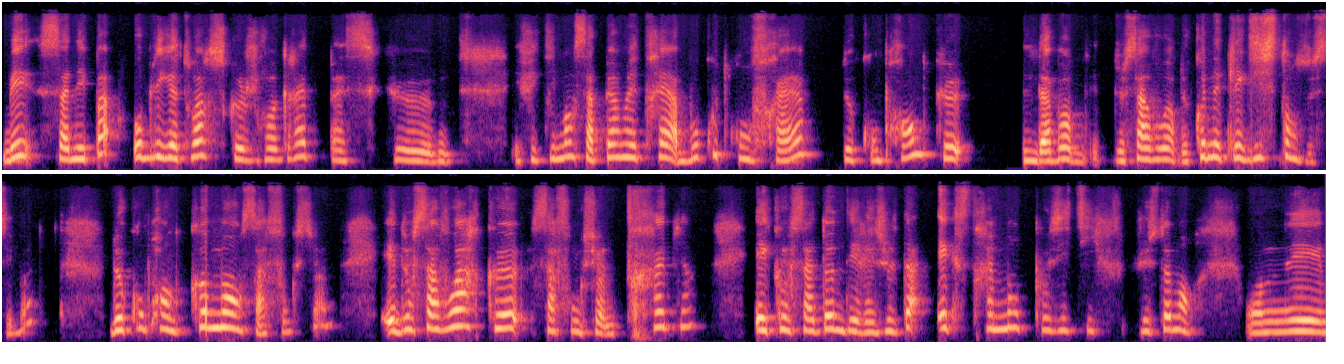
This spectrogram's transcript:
mais ça n'est pas obligatoire, ce que je regrette parce que effectivement, ça permettrait à beaucoup de confrères de comprendre que d'abord de savoir, de connaître l'existence de ces modes, de comprendre comment ça fonctionne et de savoir que ça fonctionne très bien et que ça donne des résultats extrêmement positifs. Justement, on est,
